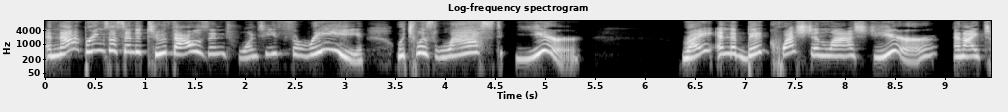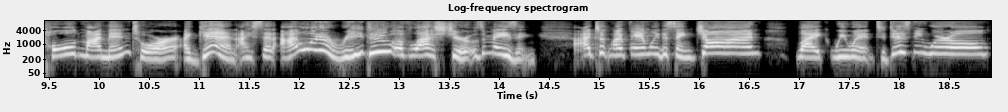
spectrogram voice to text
And that brings us into 2023, which was last year. Right. And the big question last year, and I told my mentor again, I said, I want a redo of last year. It was amazing. I took my family to St. John. Like we went to Disney World.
